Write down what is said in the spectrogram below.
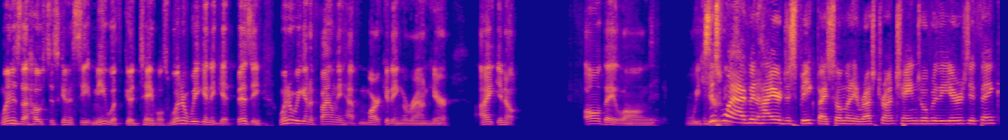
When is the hostess going to seat me with good tables? When are we going to get busy? When are we going to finally have marketing around here? I, you know, all day long we Is this why I've been hired to speak by so many restaurant chains over the years, you think?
